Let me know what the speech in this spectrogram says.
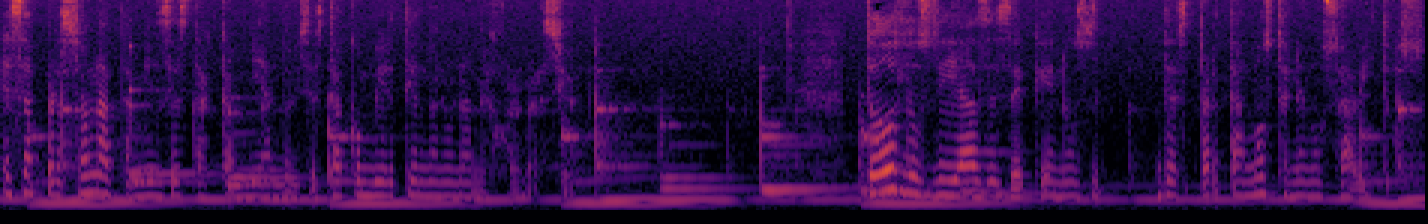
esa persona también se está cambiando y se está convirtiendo en una mejor versión. Todos los días desde que nos despertamos tenemos hábitos.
